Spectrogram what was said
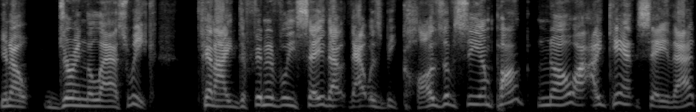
you know, during the last week. Can I definitively say that that was because of CM Punk? No, I, I can't say that.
